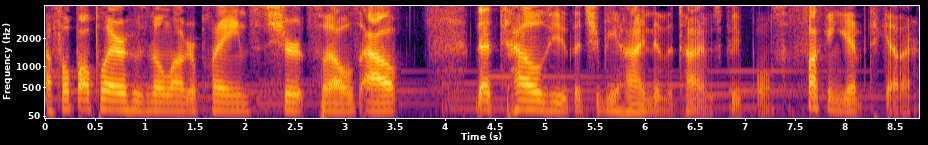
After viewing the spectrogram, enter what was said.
a football player who's no longer playing shirt sells out, that tells you that you're behind in the times, people. So fucking get it together.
